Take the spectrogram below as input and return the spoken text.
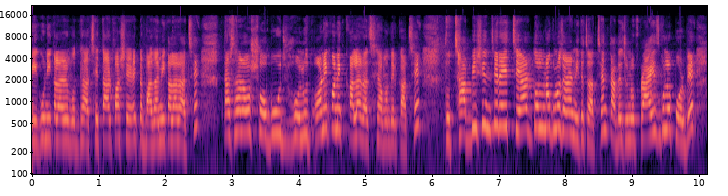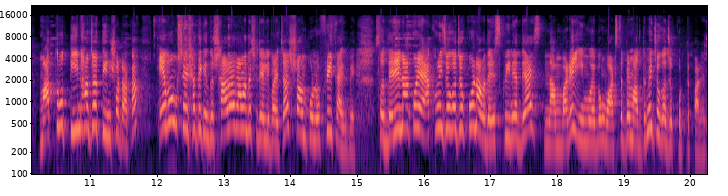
বেগুনি কালারের মধ্যে আছে, তার পাশে একটা বাদামি কালার আছে। তাছাড়াও সবুজ, হলুদ অনেক অনেক কালার আছে আমাদের কাছে। তো ছাব্বিশ ইঞ্চের এই চেয়ার দোলনাগুলো যারা নিতে চাচ্ছেন, তাদের জন্য প্রাইসগুলো পড়বে মাত্র তিন হাজার তিনশো টাকা। এবং সেই সাথে কিন্তু সারা বাংলাদেশে ডেলিভারি চার্জ সম্পূর্ণ ফ্রি থাকবে। সো দেরি না করে এখনই যোগাযোগ করুন। আমাদের স্ক্রিনে দেওয়া নাম্বারে ইমো এবং হোয়াটসঅ্যাপের মাধ্যমে যোগাযোগ করতে পারেন।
